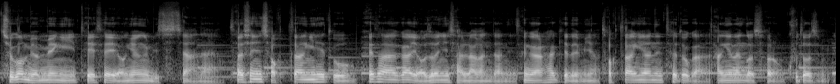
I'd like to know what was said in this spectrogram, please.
직원 몇 명이 대세에 영향을 미치지 않아요. 자신이 적당히 해도 회사가 여전히 잘 나간다는 생각을 하게 되면 적당히 하는 태도가 당연한 것처럼 굳어집니다.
